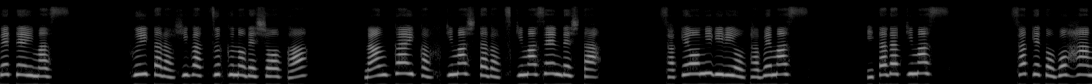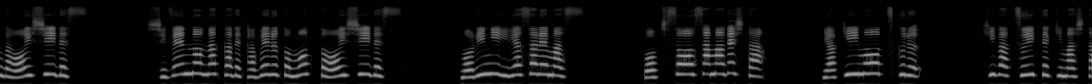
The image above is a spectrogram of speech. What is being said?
出ています。吹いたら火がつくのでしょうか？何回か吹きましたがつきませんでした。酒おにぎりを食べます。いただきます。鮭とご飯が美味しいです。自然の中で食べるともっと美味しいです。森に癒されます。ごちそうさまでした。焼き芋を作る。火がついてきました。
